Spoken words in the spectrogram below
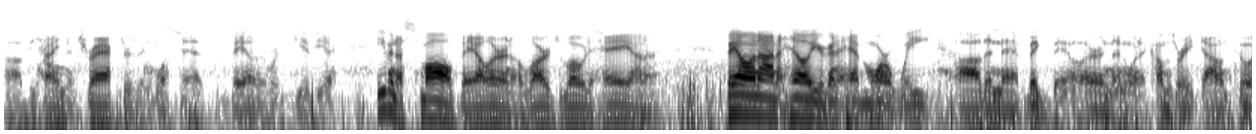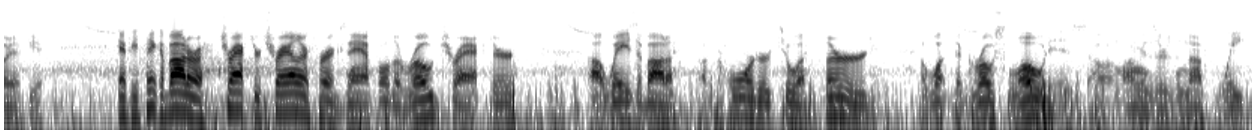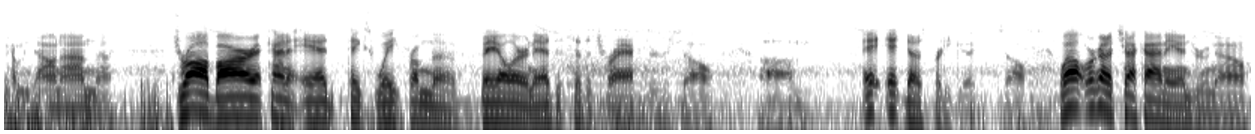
uh, behind the tractor than what that baler would give you. Even a small baler and a large load of hay on a baling on a hill, you're going to have more weight uh, than that big baler. And then when it comes right down to it, if you if you think about a tractor trailer, for example, the road tractor uh, weighs about a, a quarter to a third of what the gross load is. So as long as there's enough weight coming down on the drawbar, it kind of add takes weight from the baler and adds it to the tractor. So um, it, it does pretty good. So, well, we're going to check on Andrew now.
